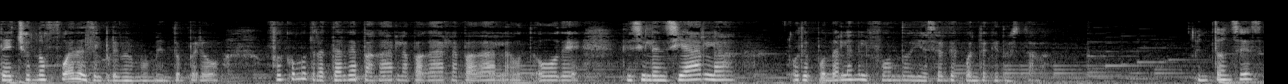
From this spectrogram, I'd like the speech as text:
De hecho, no fue desde el primer momento, pero fue como tratar de apagarla, apagarla, apagarla, o, de, silenciarla, o de ponerla en el fondo y hacer de cuenta que no estaba. Entonces,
